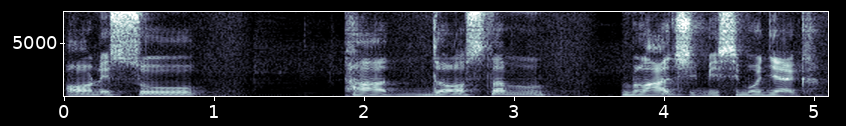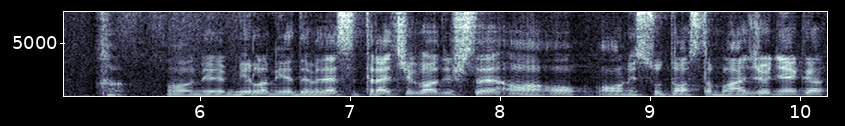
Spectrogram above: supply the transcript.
Oni su pa dosta mlađi, mislim, od njega. On je, Milan je 93. godište, a o, oni su dosta mlađi od njega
